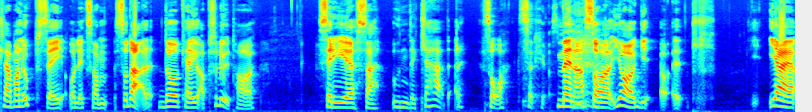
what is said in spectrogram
klär man upp sig och liksom sådär, då kan jag ju absolut ha seriösa underkläder. Så. Seriöst. Men alltså jag, eh, jag är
